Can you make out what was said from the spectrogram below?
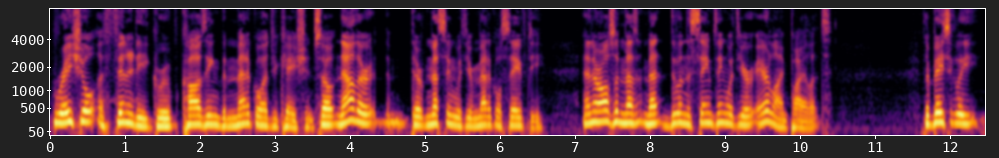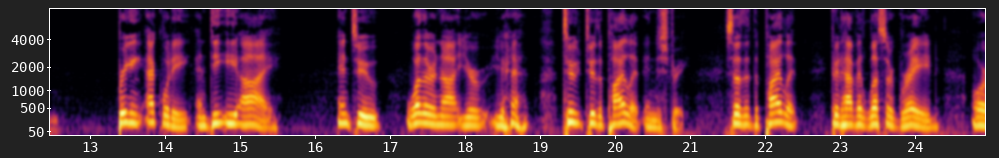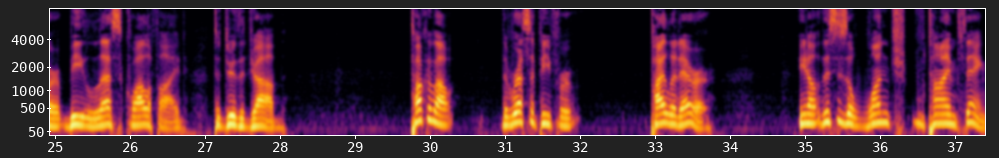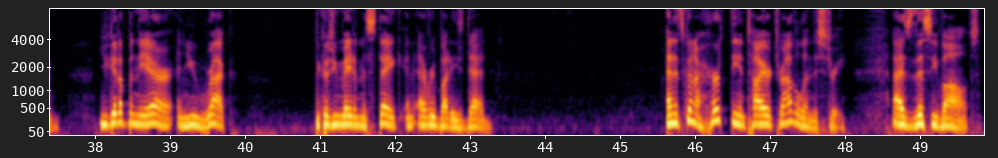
racial affinity group causing the medical education. So now they're they're messing with your medical safety, and they're also mess, doing the same thing with your airline pilots. They're basically bringing equity and DEI into whether or not you're, you're to to the pilot industry, so that the pilot could have a lesser grade or be less qualified to do the job Talk about the recipe for pilot error. You know, this is a one time thing. You get up in the air and you wreck because you made a mistake and everybody's dead. And it's going to hurt the entire travel industry as this evolves.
